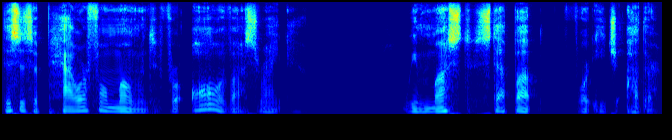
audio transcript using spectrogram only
This is a powerful moment for all of us right now. We must step up for each other.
